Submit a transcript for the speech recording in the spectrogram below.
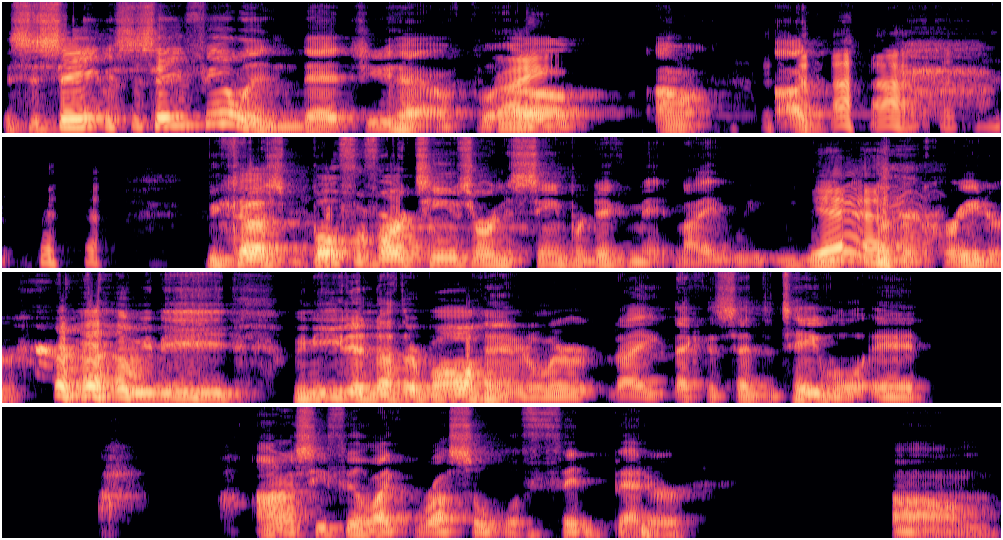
It's the same. It's the same feeling that you have, right? Uh, I, I, because both of our teams are in the same predicament. Like we, we need yeah. another creator. we need we need another ball handler like that can set the table. And I honestly feel like Russell will fit better um,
